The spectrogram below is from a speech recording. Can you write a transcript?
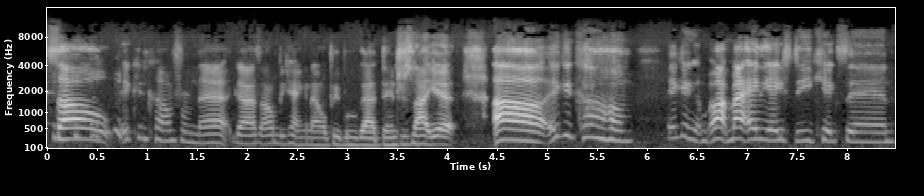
So it can come from that, guys. I don't be hanging out with people who got dentures. Not yet. Uh, it can come. It can. My, my ADHD kicks in.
